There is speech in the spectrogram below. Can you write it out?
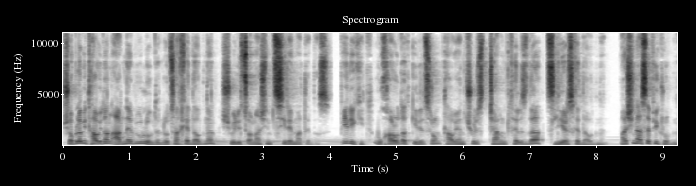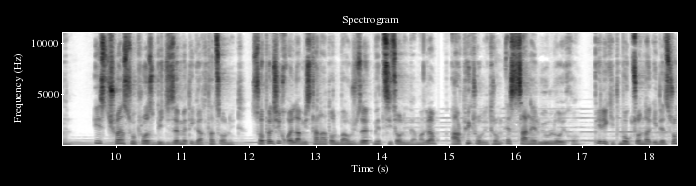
მშობლები თავიდან არ ნერვიულობდნენ, როცა ხედავდნენ შვილის წონაში მცირე მატებას. პირიქით, უხაროდათ კიდეც რომ თავიანთ შვილს ჯანმრთელს და ძლიერს ხედავდნენ. მაშინ ასე ფიქრობდნენ, ის ჩვენს უფროს ბიჭზე მეტი გახთა წონით. სოფელში ყველა მისთან ატოლ ბავშვზე მეტი წონიდა, მაგრამ არ ფიქრობდით რომ ეს სანერვიულო იყო. პირიქით მოგწონდა კიდეც რომ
